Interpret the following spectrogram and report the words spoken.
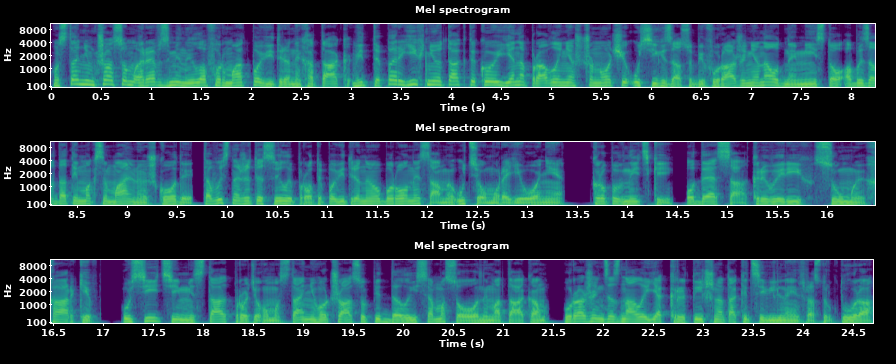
Останнім часом РФ змінила формат повітряних атак. Відтепер їхньою тактикою є направлення щоночі усіх засобів ураження на одне місто, аби завдати максимальної шкоди та виснажити сили протиповітряної оборони саме у цьому регіоні. Кропивницький, Одеса, Кривий Ріг, Суми, Харків. Усі ці міста протягом останнього часу піддалися масованим атакам. Уражень зазнали як критична, так і цивільна інфраструктура,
